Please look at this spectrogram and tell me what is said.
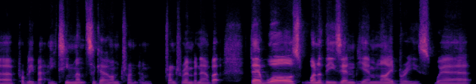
uh, probably about eighteen months ago. I'm trying I'm trying to remember now, but there was one of these npm libraries where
